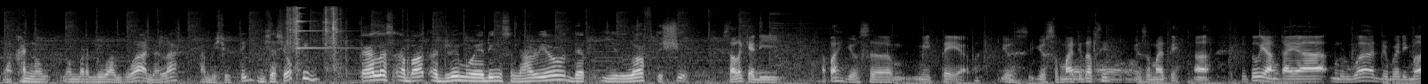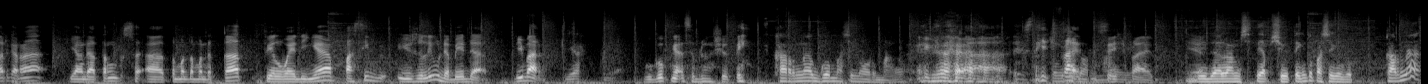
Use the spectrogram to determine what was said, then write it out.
Bahkan nom- nomor dua gua adalah habis syuting bisa shopping. Tell us about a dream wedding scenario that you love to shoot. Misalnya kayak di apa Yosemite ya apa Yos, Yosemite itu apa sih Oh, oh, oh. Yosemite ya Ah, itu yang kayak menurut gua dream wedding banget karena yang datang uh, teman-teman dekat feel weddingnya pasti usually udah beda Dimar Ya. Ya. Gugup nggak sebelum syuting? Karena gue masih normal. stage Masih fright, normal, stage ya. fright. Di dalam setiap syuting tuh pasti gugup. Karena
